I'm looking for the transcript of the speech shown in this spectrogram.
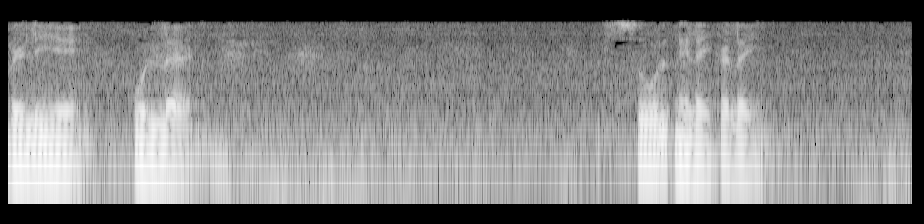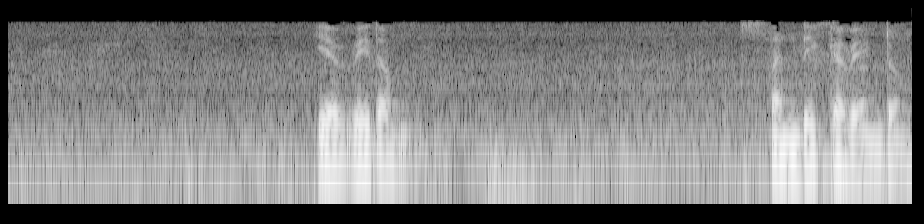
வெளியே உள்ள சூழ்நிலைகளை எவ்விதம் சந்திக்க வேண்டும்?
